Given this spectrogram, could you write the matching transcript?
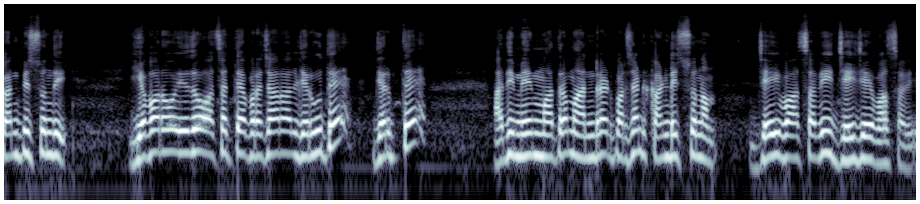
కనిపిస్తుంది. ఎవరో ఏదో అసత్య ప్రచారాలు జరిగితే జరిపితే అది మేము మాత్రం హండ్రెడ్ పర్సెంట్ ఖండిస్తున్నాం. జై వాసవి జై జై వాసవి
